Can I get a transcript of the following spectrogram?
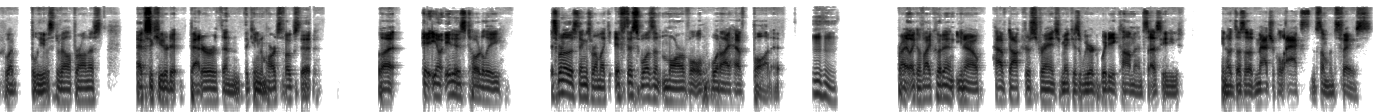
who I believe is the developer on this, executed it better than the Kingdom Hearts folks did. But it, you know, it is totally. It's one of those things where I'm like, if this wasn't Marvel, would I have bought it? hmm Right? Like if I couldn't, you know, have Doctor Strange make his weird witty comments as he, you know, does a magical axe in someone's face.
